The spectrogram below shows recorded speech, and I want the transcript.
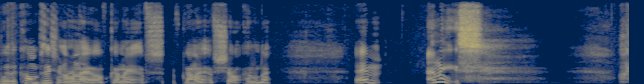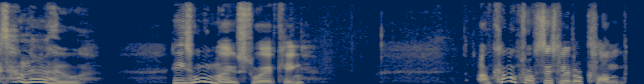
with a composition. I know I've gone out of, I've gone out of shot haven't I? Um, and it's I don't know it's almost working. I've come across this little clump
